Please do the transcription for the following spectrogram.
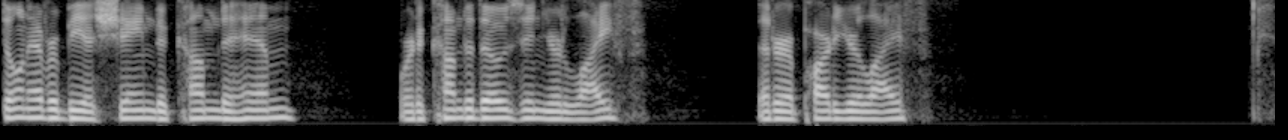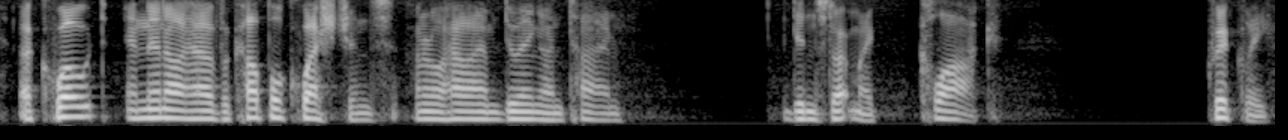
don't ever be ashamed to come to Him or to come to those in your life that are a part of your life. A quote, and then I'll have a couple questions. I don't know how I'm doing on time. I didn't start my clock quickly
